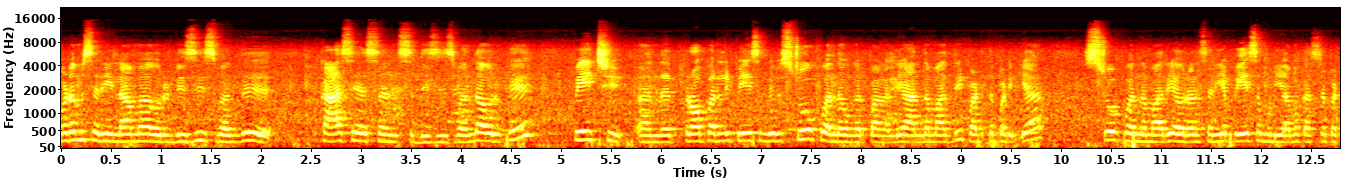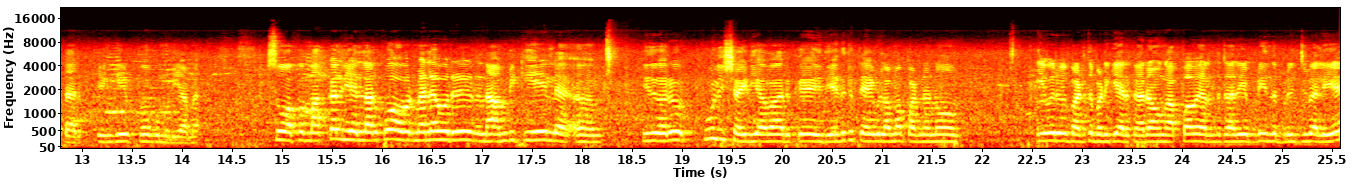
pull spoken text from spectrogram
உடம்பு சரியில்லாமல் ஒரு டிசீஸ் வந்து காசியசன்ஸ் டிசீஸ் வந்து அவருக்கு பேச்சு அந்த ப்ராப்பர்லி பேச முடியும் ஸ்ட்ரோக் வந்தவங்க இருப்பாங்க இல்லையா? அந்த மாதிரி படுத்த படிக்க ஸ்ட்ரோக் வந்த மாதிரி அவரால் சரியாக பேச முடியாமல் கஷ்டப்பட்டார். எங்கேயும் போக முடியாமல் ஸோ அப்போ மக்கள் எல்லாருக்கும் அவர் மேலே ஒரு நம்பிக்கையே இல்லை. இது ஒரு கூலிஷ் ஐடியாவாக இருக்குது இது எதுக்கு தேவையில்லாமல் பண்ணணும்? இவர் படுத்த படிக்கையாக இருக்கார். அவங்க அப்பாவை இறந்துட்டாரு. எப்படி இந்த பிரிட்ஜ் வேலையை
